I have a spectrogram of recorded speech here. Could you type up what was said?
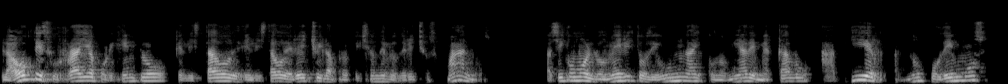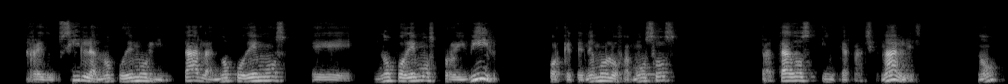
La OCDE subraya, por ejemplo, que el Estado, el Estado de Derecho y la protección de los derechos humanos, así como los méritos de una economía de mercado abierta. No podemos reducirla, no podemos limitarla, no podemos, eh, no podemos prohibir, porque tenemos los famosos tratados internacionales, ¿no?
